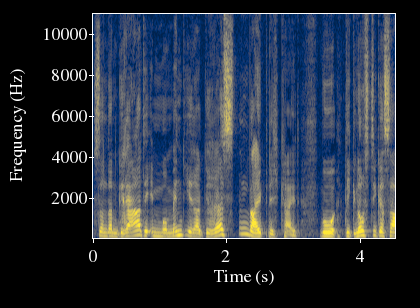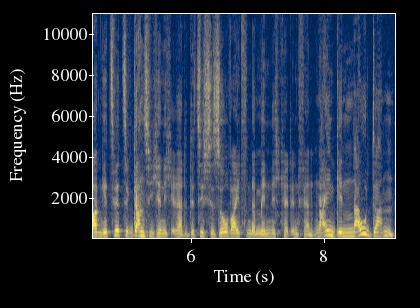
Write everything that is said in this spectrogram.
sondern gerade im Moment ihrer größten Weiblichkeit, wo die Gnostiker sagen, jetzt wird sie ganz sicher nicht errettet, jetzt ist sie so weit von der Männlichkeit entfernt. Nein, genau dann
